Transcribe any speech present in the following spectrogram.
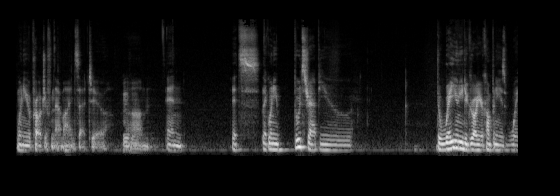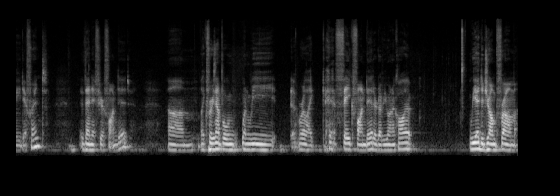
when you approach it from that mindset too. Mhm. Um, and it's like when you bootstrap, you the way you need to grow your company is way different than if you're funded. Um, like for example, when we were like fake funded or whatever you want to call it, we had to jump from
